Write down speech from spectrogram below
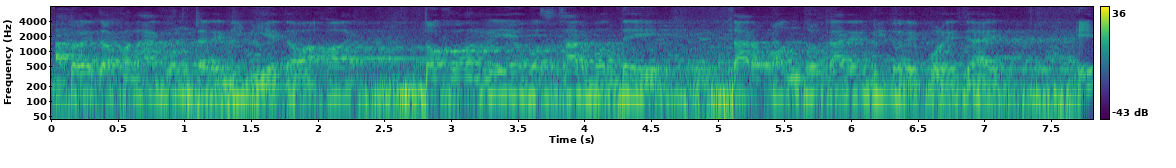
তারপরে যখন আগুনটারে নিভিয়ে দেওয়া হয় তখন এই অবস্থার মধ্যে তার অন্ধকারের ভিতরে পড়ে যায়। এই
